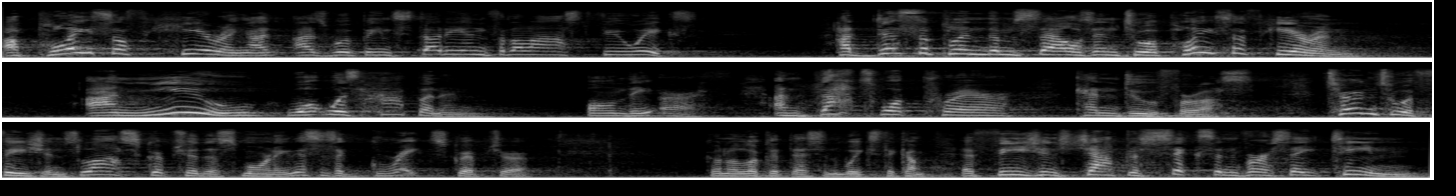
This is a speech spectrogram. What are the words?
a place of hearing, as we've been studying for the last few weeks, had disciplined themselves into a place of hearing and knew what was happening on the earth. And that's what prayer can do for us. Turn to Ephesians, last scripture this morning. This is a great scripture. Going to look at this in weeks to come. Ephesians chapter 6 and verse 18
